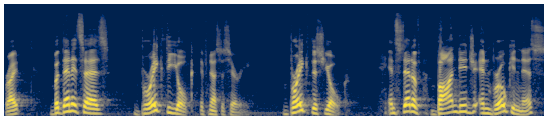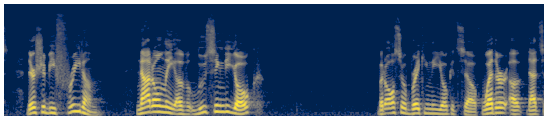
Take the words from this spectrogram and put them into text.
right? But then it says, break the yoke if necessary. Break this yoke. Instead of bondage and brokenness, there should be freedom, not only of loosing the yoke, but also breaking the yoke itself, whether that's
